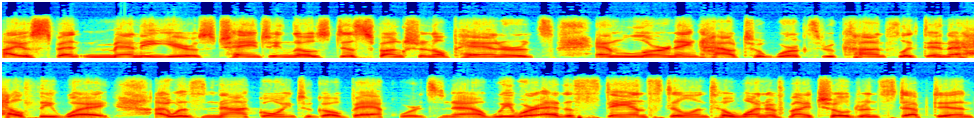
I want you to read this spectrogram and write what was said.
I have spent many years changing those dysfunctional patterns and learning how to work through conflict in a healthy way. I was not going to go backwards now. We were at a standstill until one of my children stepped in,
